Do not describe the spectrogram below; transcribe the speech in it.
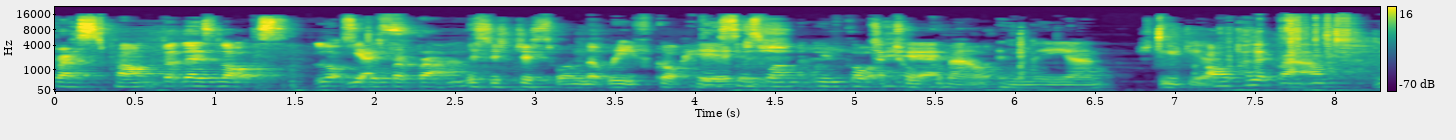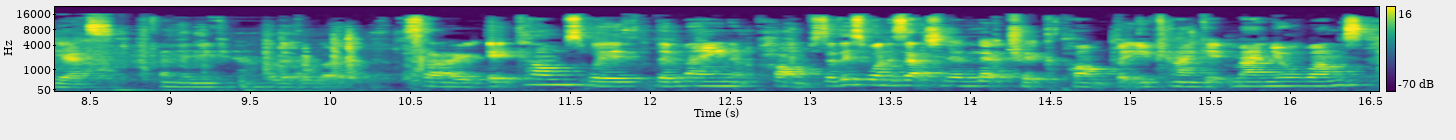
breast pump, but there's lots, lots Yes. of different brands. This is just one that we've got here This is one that we've got to here. talk about in the um, studio. I'll pull it round. Yes. and then you can have a little look. So it comes with the main pump. So this one is actually an electric pump, but you can get manual ones.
